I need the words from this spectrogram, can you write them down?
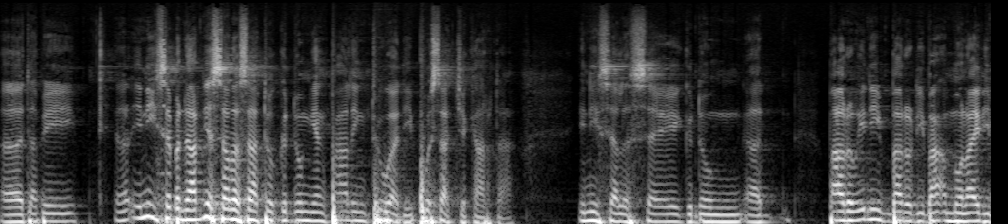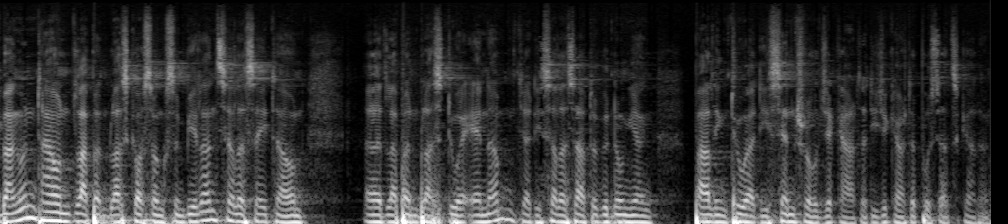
Uh, tapi ini sebenarnya salah satu gedung yang paling tua di pusat Jakarta. Ini selesai gedung uh, baru ini baru diba mulai dibangun tahun 1809 selesai tahun uh, 1826 jadi salah satu gedung yang paling tua di Central Jakarta, di Jakarta Pusat sekarang.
